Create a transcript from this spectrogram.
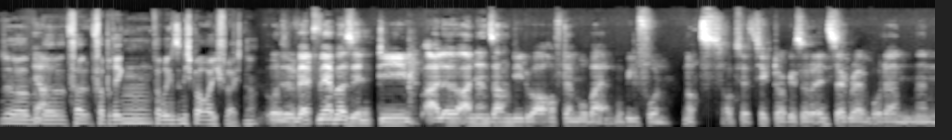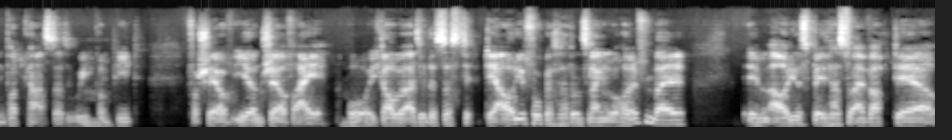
äh, Ja. äh, ver verbringen, verbringen sie nicht bei euch vielleicht, ne? Unsere Wettbewerber sind die alle anderen Sachen, die du auch auf deinem Mobile Mobilphone nutzt, ob es jetzt TikTok ist oder Instagram oder ein Podcast. Also we compete for Share of Ear und Share of Eye. Oh, ich glaube, also dass das der Audiofokus hat uns lange geholfen, weil im Audiospace hast du einfach der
